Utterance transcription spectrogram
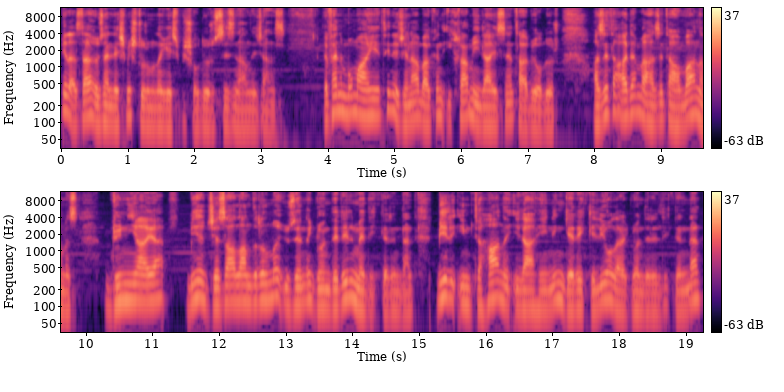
biraz daha özelleşmiş durumuna geçmiş oluyoruz sizin anlayacağınız. Efendim bu mahiyetiyle Cenab-ı Hakk'ın ikram ilahisine tabi oluyor. Hz. Adem ve Hz. Havva anamız dünyaya bir cezalandırılma üzerine gönderilmediklerinden, bir imtihanı ilahinin gerekliliği olarak gönderildiklerinden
